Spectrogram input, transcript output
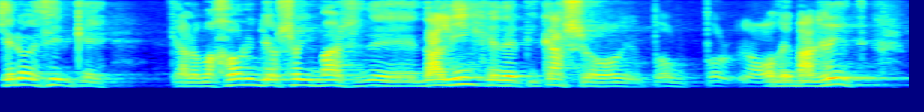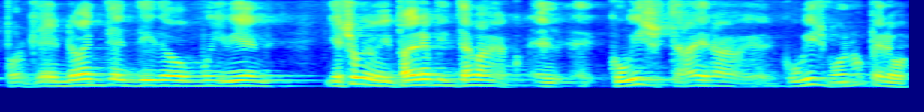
quiero decir que, que a lo mejor yo soy más de Dalí que de Picasso o de Magritte, porque no he entendido muy bien, y eso que mi padre pintaba cubista, era cubismo, ¿no? pero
